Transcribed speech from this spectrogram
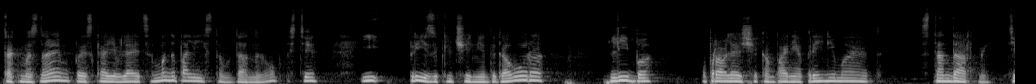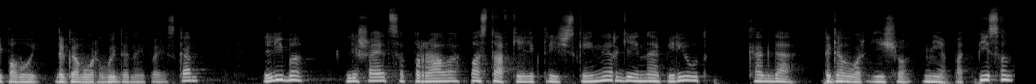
Как мы знаем, ПСК является монополистом в данной области, и при заключении договора либо управляющая компания принимает стандартный типовой договор, выданный ПСК, либо лишается права поставки электрической энергии на период, когда договор еще не подписан,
